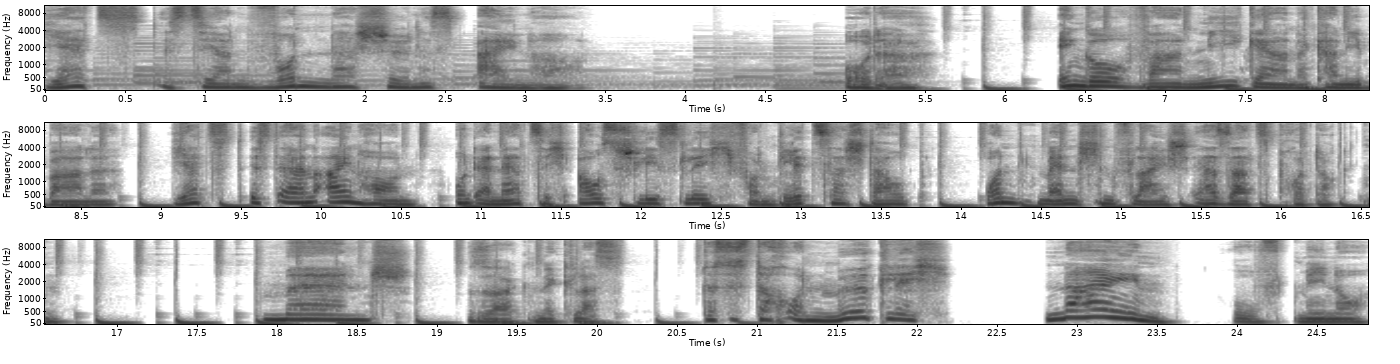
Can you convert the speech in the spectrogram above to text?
Jetzt ist sie ein wunderschönes Einhorn. Oder Ingo war nie gerne Kannibale. Jetzt ist er ein Einhorn und ernährt sich ausschließlich von Glitzerstaub und Menschenfleischersatzprodukten. Mensch, sagt Niklas, das ist doch unmöglich. Nein, ruft Mino.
